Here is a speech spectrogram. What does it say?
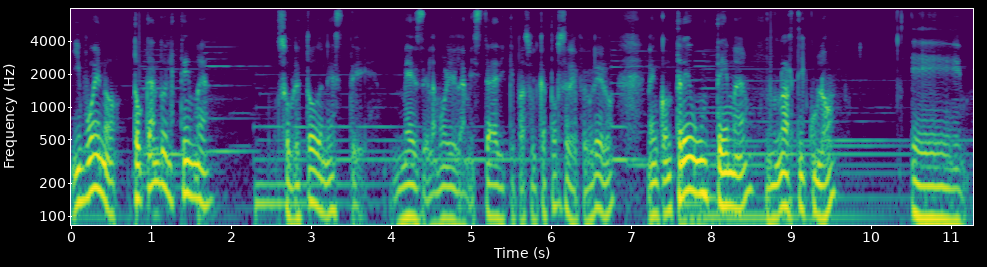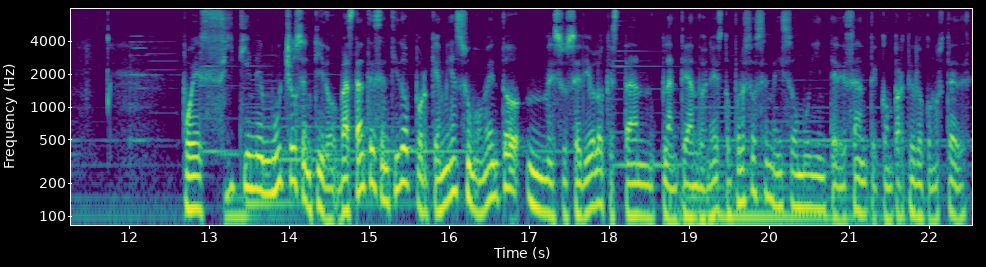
Y bueno, tocando el tema, sobre todo en este mes del amor y de la amistad y que pasó el 14 de febrero, me encontré un tema, un artículo, eh, pues sí tiene mucho sentido, bastante sentido porque a mí en su momento me sucedió lo que están planteando en esto, por eso se me hizo muy interesante compartirlo con ustedes,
